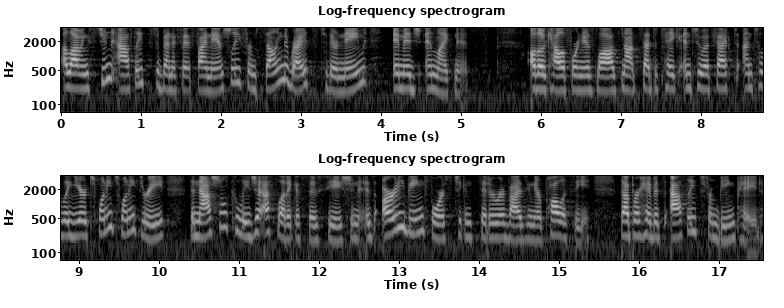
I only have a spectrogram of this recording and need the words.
allowing student athletes to benefit financially from selling the rights to their name, image, and likeness. Although California's law is not set to take into effect until the year 2023, the National Collegiate Athletic Association is already being forced to consider revising their policy that prohibits athletes from being paid.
